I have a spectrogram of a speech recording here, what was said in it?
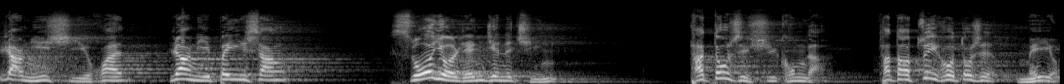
让你喜欢、让你悲伤，所有人间的情，它都是虚空的，它到最后都是没有。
